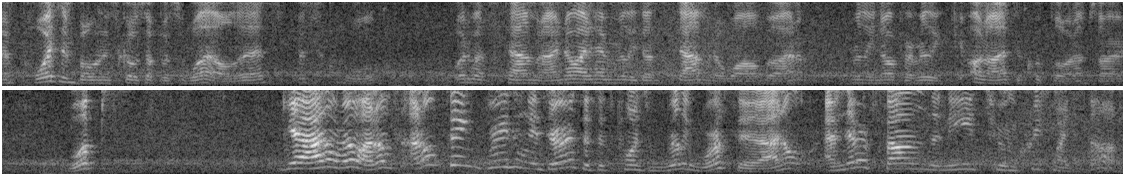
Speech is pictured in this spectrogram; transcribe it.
And poison bonus goes up as well. That's that's cool. What about stamina? I know I haven't really done stamina in a while, but I don't really know if I really. Oh no, that's a quick load. I'm sorry. Whoops. Yeah, I don't know. I don't. I don't think raising endurance at this point is really worth it. I don't. I've never found the need to increase my stuff.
